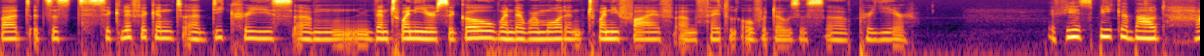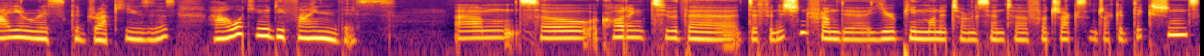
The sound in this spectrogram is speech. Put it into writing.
but it's a significant uh, decrease um, than 20 years ago when there were more than 25 um, fatal overdoses uh, per year. If you speak about higher risk drug users, how would you define this? Um, so, according to the definition from the European Monitoring Center for Drugs and Drug Addictions,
